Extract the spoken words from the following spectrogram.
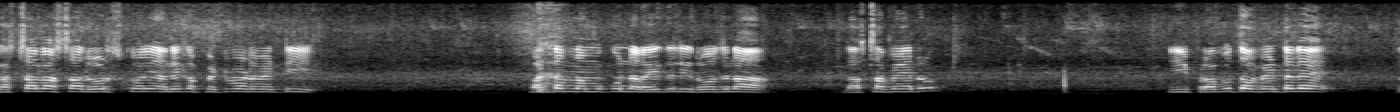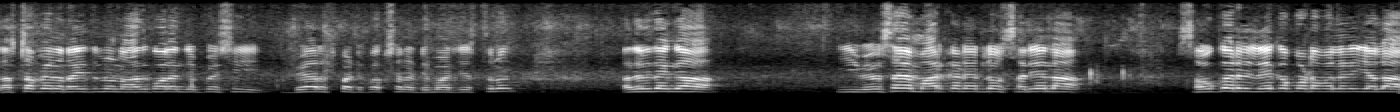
కష్ట నష్టాలు ఓడ్చుకొని అనేక పెట్టుబడి పెట్టి పంటను నమ్ముకున్న రైతులు ఈ రోజున నష్టపోయినారు. ఈ ప్రభుత్వం వెంటనే నష్టపోయిన రైతులను ఆదుకోవాలని చెప్పేసి బీఆర్ఎస్ పార్టీ పక్షాన డిమాండ్ చేస్తున్నాం. అదేవిధంగా ఈ వ్యవసాయ మార్కెట్లో సరైన సౌకర్యం లేకపోవడం వల్లనే ఇలా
